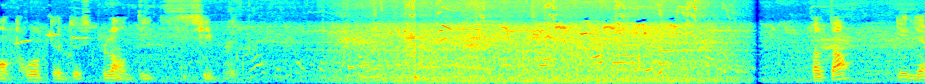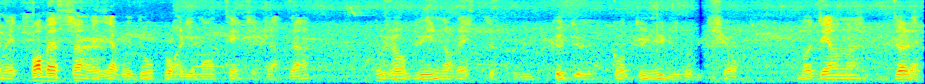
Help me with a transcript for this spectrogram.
entre autres de splendides cibles. Dans le temps, il y avait trois bassins réservés d'eau pour alimenter ces jardins. Aujourd'hui, il n'en reste plus que deux, compte tenu de l'évolution moderne de la vie.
